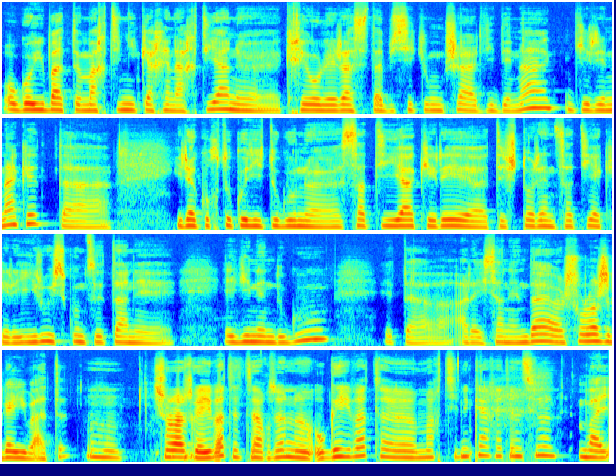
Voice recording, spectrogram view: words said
ogoi bat martinikaren artian kreoleraz eta bizikuntza ari denak, direnak eta irakurtuko ditugun zatiak ere, testoren zatiak ere hiru hizkuntzetan eginen dugu, eta ara izanen da solas gai bat. Mm Solas gai bat, eta orduan, ogei bat martinika egiten ziren? Bai,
